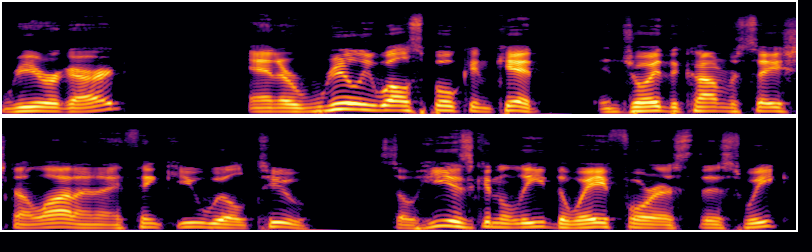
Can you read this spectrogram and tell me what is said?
rear guard. And a really well spoken kid. Enjoyed the conversation a lot, and I think you will too. So he is going to lead the way for us this week.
